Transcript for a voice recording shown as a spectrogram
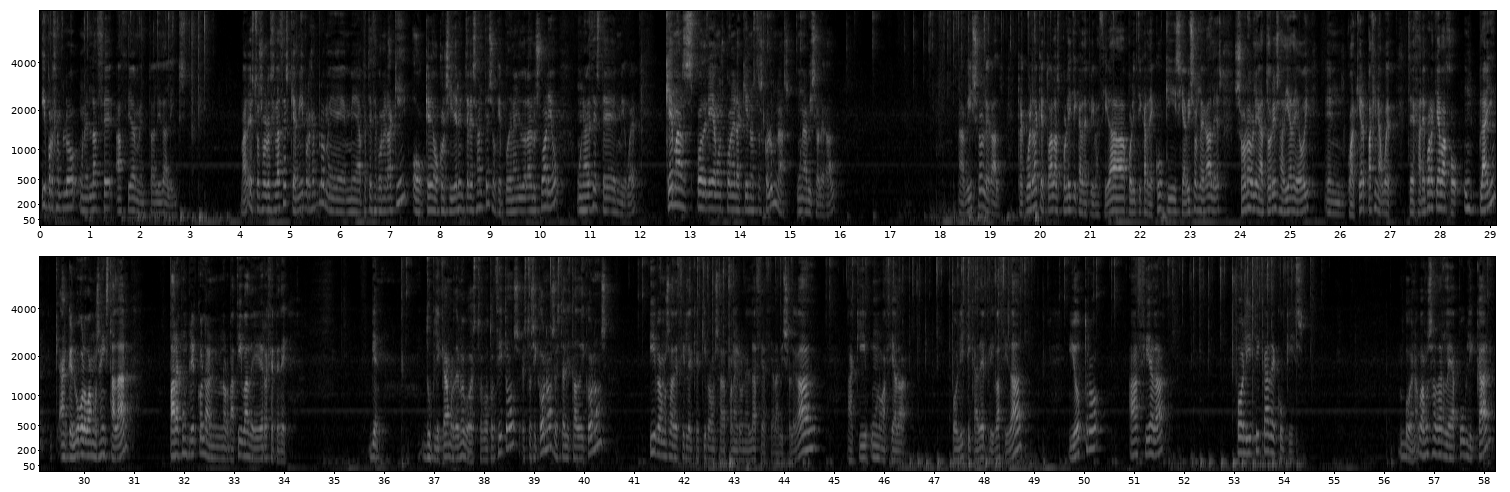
y por ejemplo un enlace hacia mentalidad links. ¿Vale? Estos son los enlaces que a mí, por ejemplo, me, apetece poner aquí o creo considero interesantes o que pueden ayudar al usuario una vez esté en mi web. ¿Qué más podríamos poner aquí en nuestras columnas? Un aviso legal. Aviso legal. Recuerda que todas las políticas de privacidad, políticas de cookies y avisos legales son obligatorios a día de hoy en cualquier página web. Te dejaré por aquí abajo un plugin, aunque luego lo vamos a instalar para cumplir con la normativa de RGPD. Bien, duplicamos de nuevo estos botoncitos, estos iconos, este listado de iconos y vamos a decirle que aquí vamos a poner un enlace hacia el aviso legal, aquí uno hacia la política de privacidad y otro hacia la política de cookies. Bueno, vamos a darle a publicar.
